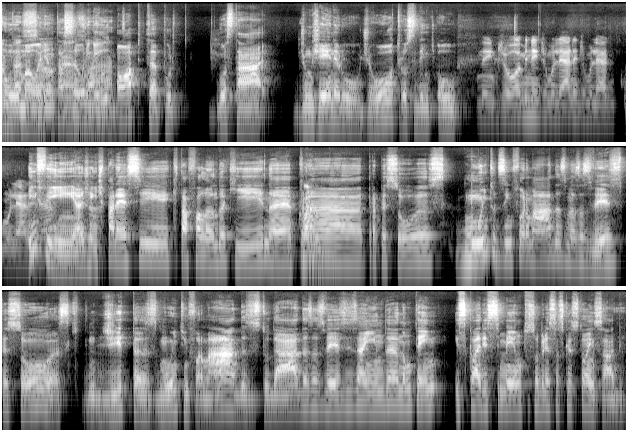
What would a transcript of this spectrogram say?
com uma orientação, Exato. ninguém opta por gostar de um gênero ou de outro, ou nem de homem, nem de mulher, nem de mulher com mulher. Enfim, a gente parece que tá falando aqui, né, pra, pra pessoas muito desinformadas, mas às vezes pessoas ditas muito informadas, estudadas, às vezes ainda não têm esclarecimento sobre essas questões, sabe?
